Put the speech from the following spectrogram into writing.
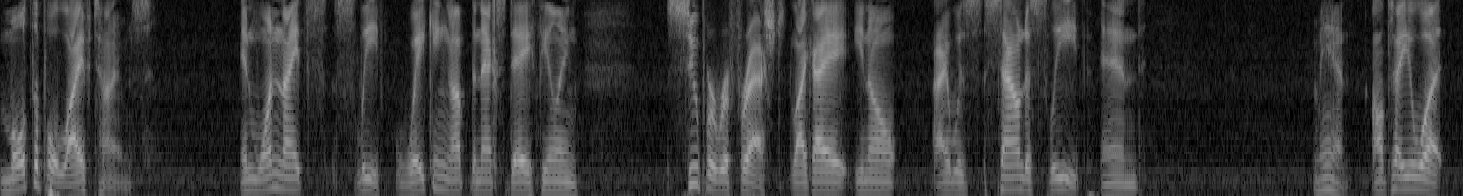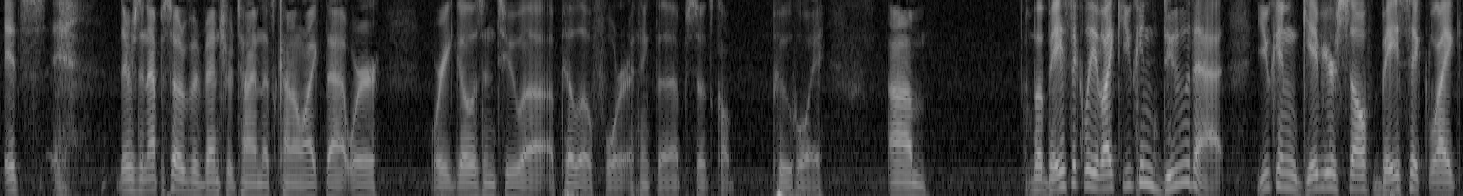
multiple lifetimes in one night's sleep, waking up the next day feeling super refreshed. Like I, you know, I was sound asleep and man, I'll tell you what, it's there's an episode of Adventure Time that's kind of like that where where he goes into a, a, pillow fort. I think the episode's called Puhoy. Um, but basically, like you can do that. You can give yourself basic like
